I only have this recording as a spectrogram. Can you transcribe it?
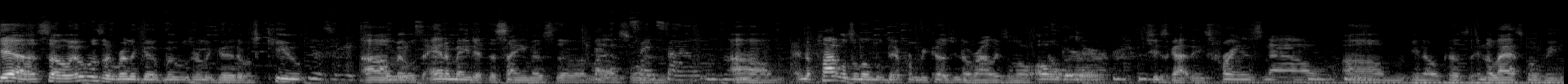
yeah, so it was a really good movie. It was really good. It was cute. It was very Um, it was animated the same as the last same one. Same style. mhm. Um, and the plot was a little different because you know Riley's a little older. Older. Mhm. She's got these friends now. Mhm. Um, you know, because in the last movie,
